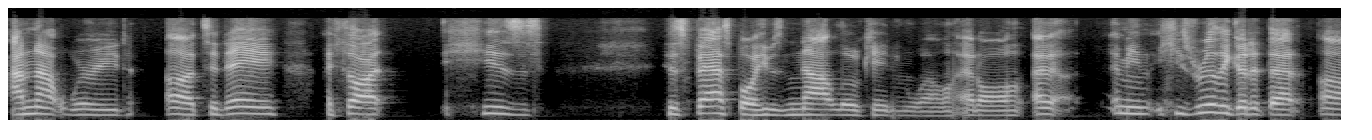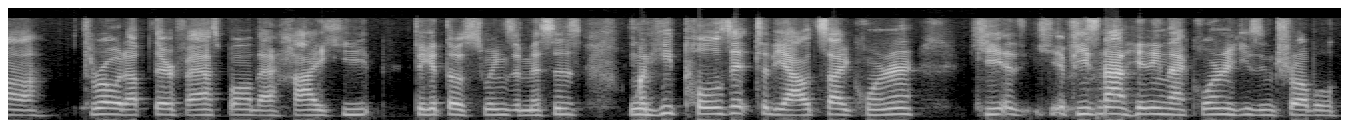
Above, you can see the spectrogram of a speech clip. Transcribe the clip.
I'm not worried. Uh, today, I thought his his fastball he was not locating well at all. I I mean he's really good at that uh throw it up there fastball, that high heat to get those swings and misses. When he pulls it to the outside corner, he if he's not hitting that corner, he's in trouble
